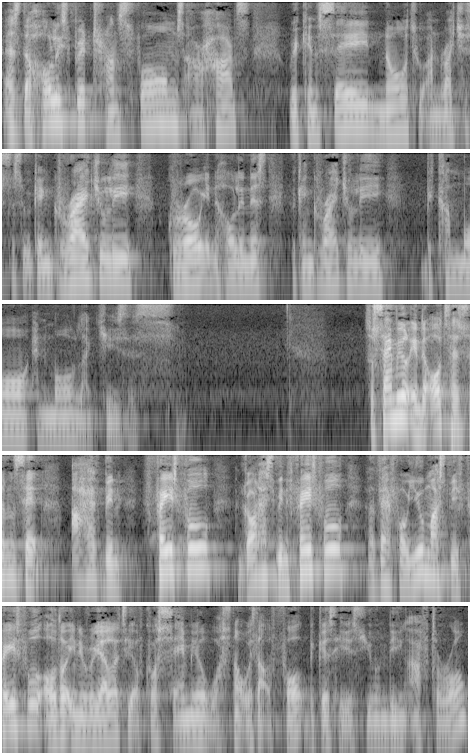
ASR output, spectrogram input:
As the Holy Spirit transforms our hearts, we can say no to unrighteousness. We can gradually grow in holiness. We can gradually become more and more like Jesus. So Samuel in the Old Testament said, I have been faithful, God has been faithful, therefore you must be faithful. Although in reality, of course, Samuel was not without fault because he is human being after all.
